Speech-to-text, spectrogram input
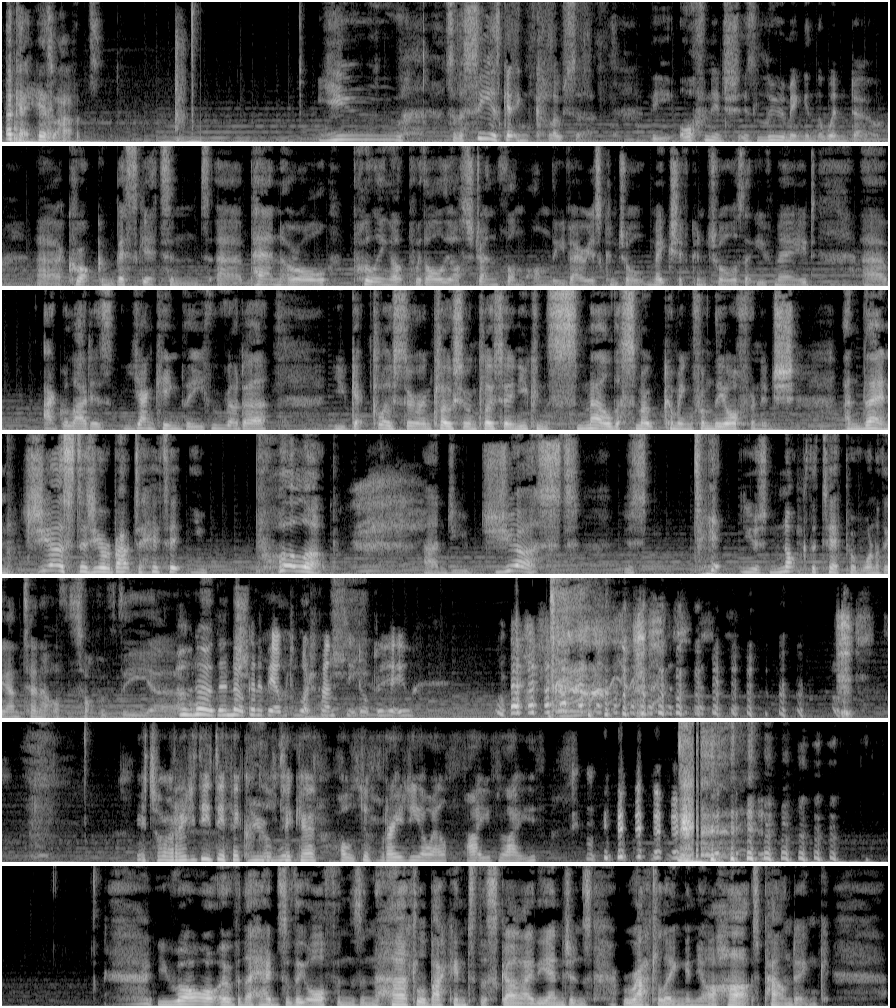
Okay, here's what happens. You. So the sea is getting closer. The orphanage is looming in the window. Uh, Croc and Biscuit and uh, Penn are all pulling up with all your strength on, on the various control makeshift controls that you've made. Uh, Aguilad is yanking the rudder. You get closer and closer and closer, and you can smell the smoke coming from the orphanage. And then, just as you're about to hit it, you pull up and you just just tip you just knock the tip of one of the antenna off the top of the uh, Oh no, they're not going to be able to watch And- Fantasy Doctor Who. It's already difficult You to get hold of Radio L5 Live. you roar over the heads of the orphans and hurtle back into the sky, the engines rattling and your hearts pounding.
